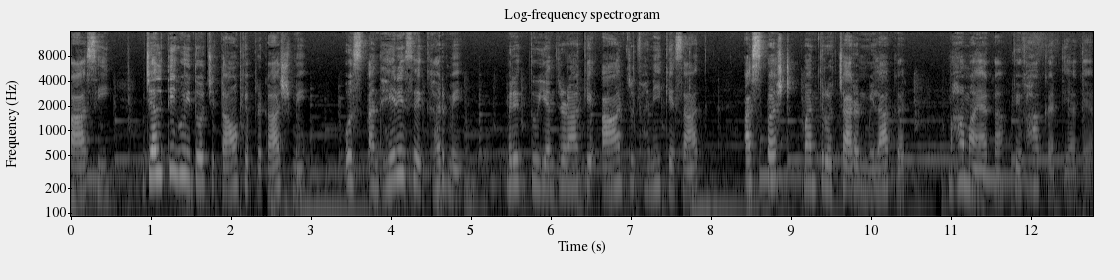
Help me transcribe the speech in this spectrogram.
पास ही जलती हुई दो चिताओं के प्रकाश में, उस अंधेरे से घर में मृत्यु यंत्रणा के आंत्र ध्वनि के साथ अस्पष्ट मंत्रोच्चारण मिलाकर महामाया का विवाह कर दिया गया।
